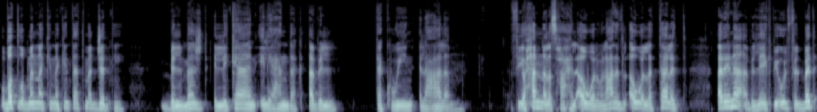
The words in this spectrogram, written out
وبطلب منك إنك أنت تمجدني بالمجد اللي كان إلي عندك قبل تكوين العالم. في يوحنا الإصحاح الأول والعدد الأول للثالث قريناه قبل هيك بيقول في البدء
